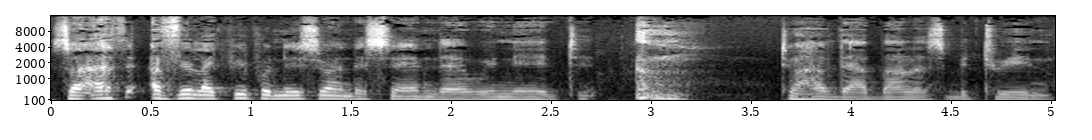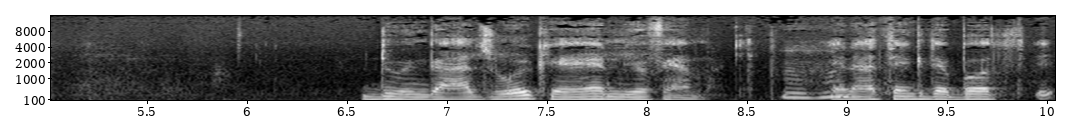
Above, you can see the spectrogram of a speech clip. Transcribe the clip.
So I, th- I feel like people need to understand that we need to, to have that balance between doing God's work and your family. Mm-hmm. And I think they're both e-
